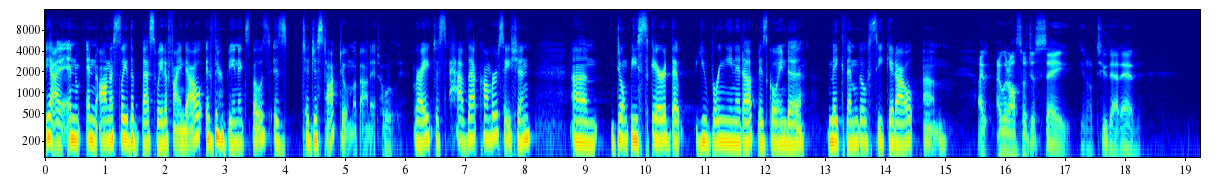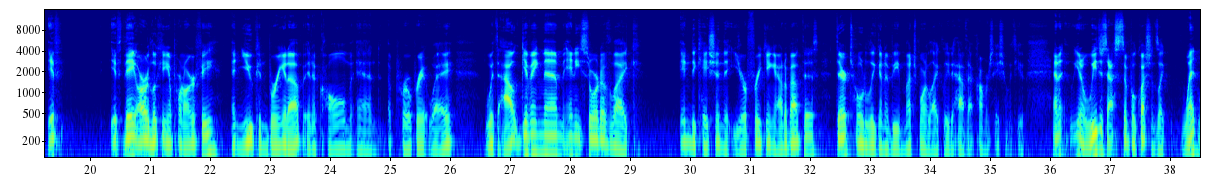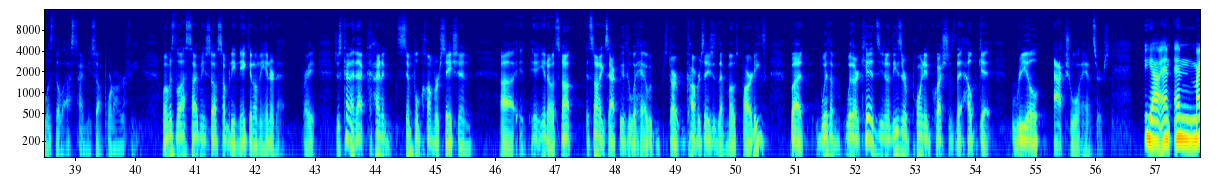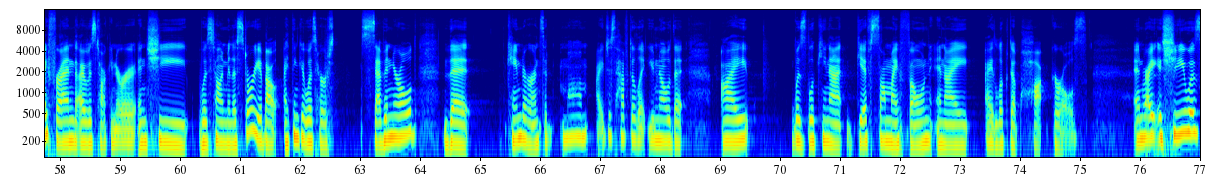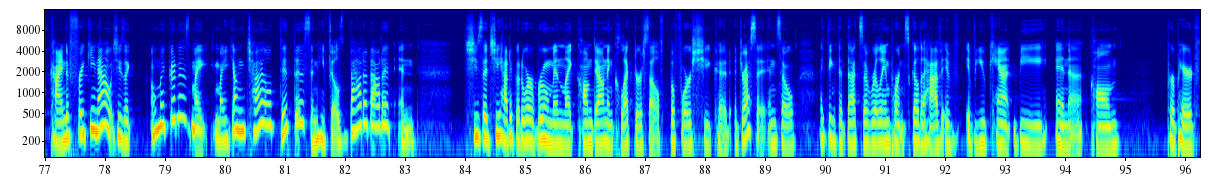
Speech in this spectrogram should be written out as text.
Yeah, and and honestly, the best way to find out if they're being exposed is to just talk to them about it. Totally. right? Just have that conversation. Um, don't be scared that you bringing it up is going to make them go seek it out. Um, I, I would also just say, you know, to that end, if if they are looking at pornography and you can bring it up in a calm and appropriate way without giving them any sort of like indication that you're freaking out about this, they're totally going to be much more likely to have that conversation with you. And you know, we just ask simple questions like when was the last time you saw pornography? When was the last time you saw somebody naked on the internet, right? Just kind of that kind of simple conversation uh, it, it- you know, it's not it's not exactly the way I would start conversations at most parties, but with um, with our kids, you know, these are pointed questions that help get real, actual answers. yeah, and and my friend, I was talking to her, and she was telling me this story about I think it was her seven year old that came to her and said, "Mom, I just have to let you know that I was looking at gifts on my phone, and I I looked up hot girls." And right, she was kind of freaking out. She's like, "Oh my goodness, my my young child did this and he feels bad about it." And she said she had to go to her room and like calm down and collect herself before she could address it. And so I think that that's a really important skill to have if if you can't be in a calm, prepared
